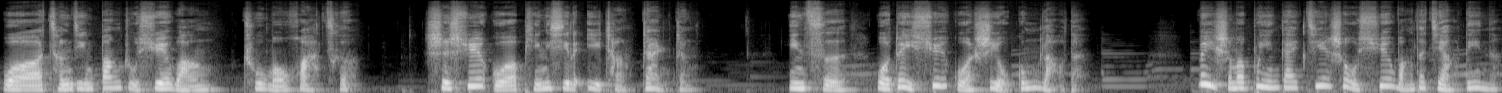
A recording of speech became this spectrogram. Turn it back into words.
我曾经帮助薛王出谋划策，使薛国平息了一场战争，因此我对薛国是有功劳的。为什么不应该接受薛王的奖励呢？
